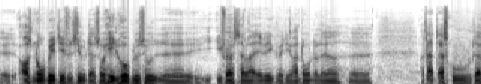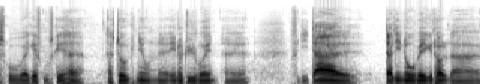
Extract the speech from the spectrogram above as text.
Øh, også en OB-defensiv, der så helt håbløs ud øh, i, i første halvleg. Jeg ved ikke, hvad de rendte rundt og lavede. Øh, og der, der, skulle, der skulle AGF måske have, har stået kniven øh, endnu dybere ind. Øh, fordi der, øh, der er lige nu ikke et hold, der,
